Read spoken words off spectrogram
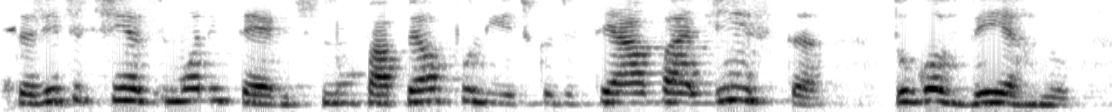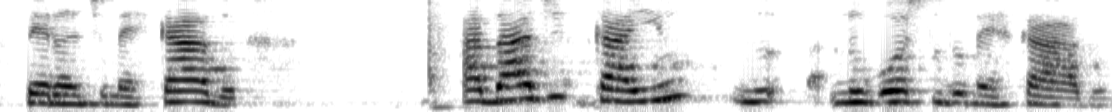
se a gente tinha Simone Tebet num papel político de ser avalista do governo perante o mercado, Haddad caiu no, no gosto do mercado.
